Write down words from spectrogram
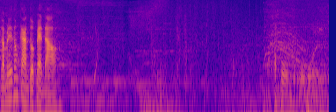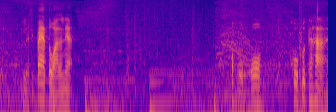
เราไม่ได้ต้องการตัวแปดดาว โอ้โห เหลือสิบแปดตัวแล้วเนี่ย โอ้โหครูฝึกทหาร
